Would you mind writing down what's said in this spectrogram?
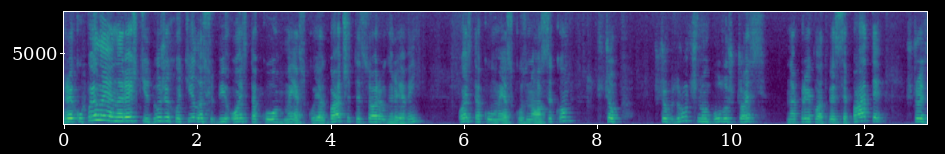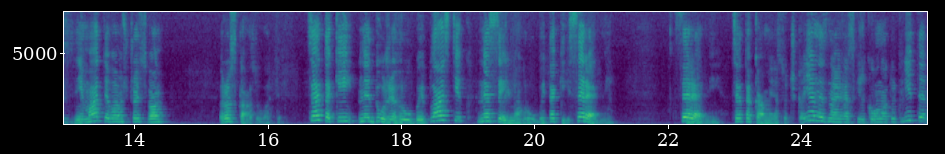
Прикупила я нарешті дуже хотіла собі ось таку миску. Як бачите, 40 гривень. Ось таку миску з носиком, щоб, щоб зручно було щось, наприклад, висипати, щось знімати вам, щось вам розказувати. Це такий не дуже грубий пластик, не сильно грубий, такий середній. Середній. Це така мисочка. Я не знаю, наскільки вона тут літр.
